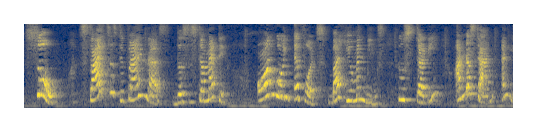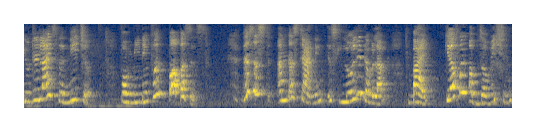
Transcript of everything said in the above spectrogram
So, science is defined as the systematic, ongoing efforts by human beings to study, understand and utilize the nature for meaningful purposes. This understanding is slowly developed by careful observation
